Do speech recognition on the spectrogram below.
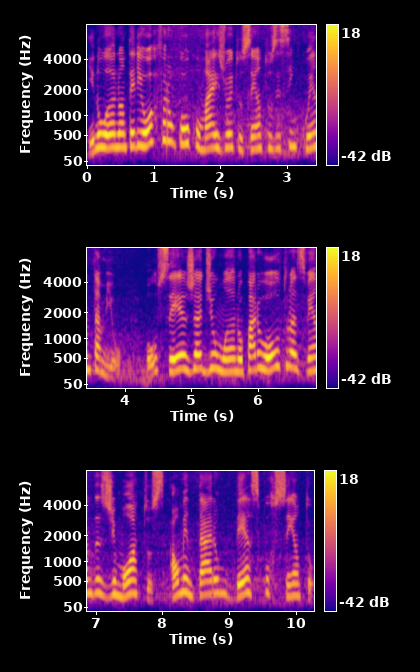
E no ano anterior foram pouco mais de 850 mil. Ou seja, de um ano para o outro, as vendas de motos aumentaram 10%.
